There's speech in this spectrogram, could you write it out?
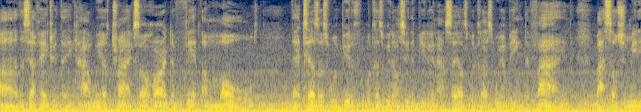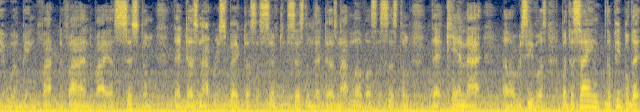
uh, the self-hatred thing, how we are trying so hard to fit a mold that tells us we're beautiful because we don't see the beauty in ourselves because we're being defined by social media. We're being defined by a system that does not respect us, a system that does not love us, a system that cannot uh, receive us. But the same, the people that,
